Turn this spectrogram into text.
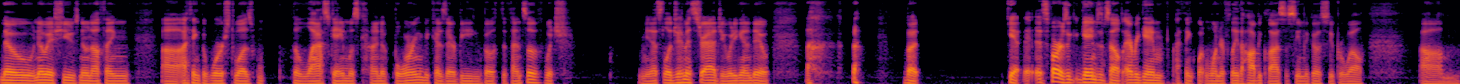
no no issues, no nothing. Uh, I think the worst was the last game was kind of boring because they're being both defensive, which I mean that's legitimate strategy. What are you gonna do? but yeah, as far as the games themselves, every game I think went wonderfully. The hobby classes seem to go super well. Um,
